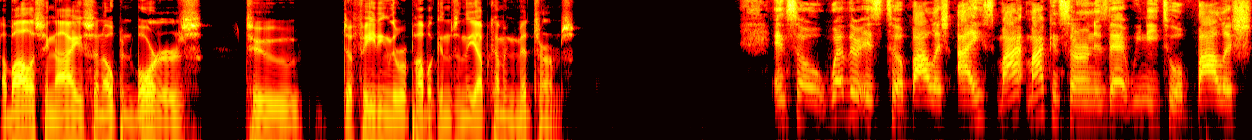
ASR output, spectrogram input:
abolishing ICE and open borders to defeating the Republicans in the upcoming midterms. And so whether it's to abolish ICE, my, my concern is that we need to abolish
